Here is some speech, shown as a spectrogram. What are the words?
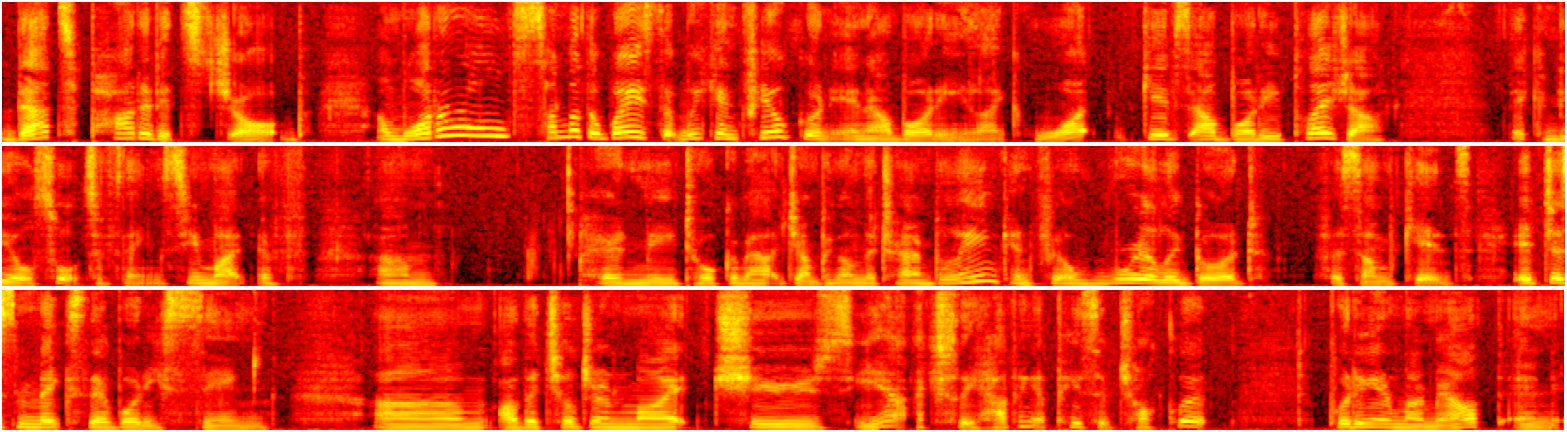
That's part of its job. And what are all some of the ways that we can feel good in our body? Like what gives our body pleasure? There can be all sorts of things. You might have um, heard me talk about jumping on the trampoline can feel really good for some kids. It just makes their body sing. Um, other children might choose, yeah, actually having a piece of chocolate, putting it in my mouth and,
